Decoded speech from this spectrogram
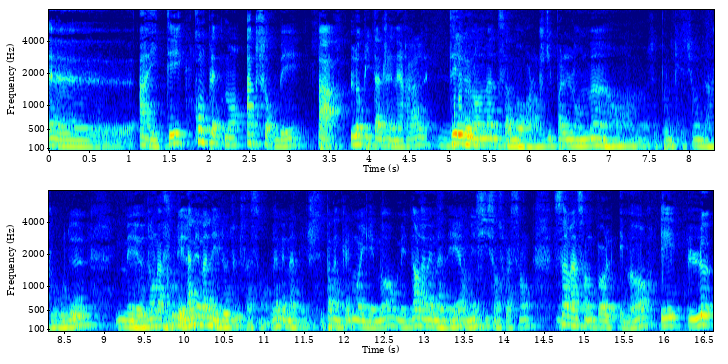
euh, a été complètement absorbée par l'hôpital général dès le lendemain de sa mort. Alors je dis pas le lendemain, c'est pas une question d'un jour ou deux, mais euh, dans la foulée, la même année de toute façon, la même année. Je ne sais pas dans quel mois il est mort, mais dans la même année, en 1660, Saint Vincent de Paul est mort et le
